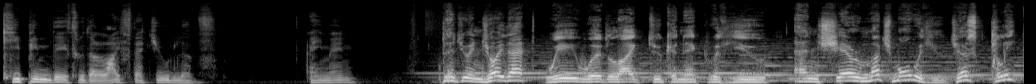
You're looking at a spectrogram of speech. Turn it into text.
Keep Him there through the life that you live. Amen. Did you enjoy that? We would like to connect with you and share much more with you. Just click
